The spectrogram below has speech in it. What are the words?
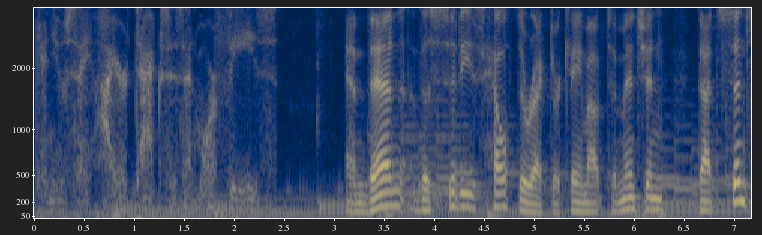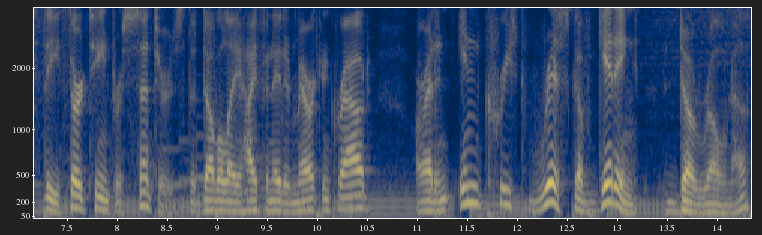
Can you say higher taxes and more fees? And then the city's health director came out to mention that since the 13 percenters, the AA hyphenated American crowd, are at an increased risk of getting Dorona,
